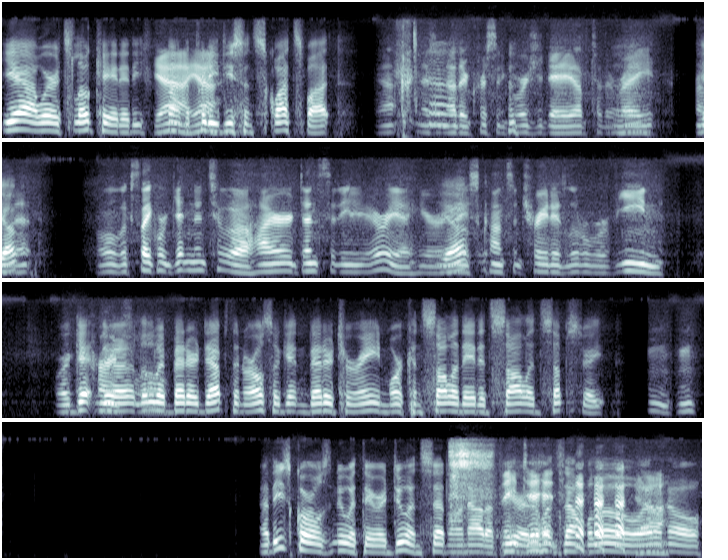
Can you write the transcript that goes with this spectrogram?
Yeah, where it's located. He Yeah, found a yeah. pretty decent squat spot. Yeah, there's Uh. another Chrysogorgiidae up to the Uh-huh. right. From Yep. It. Oh, looks like we're getting into a higher density area here. A Yeah. nice concentrated little ravine. We're getting to Current a little bit better depth, and we're also getting better terrain, more consolidated solid substrate. Mm-hmm. Now these corals knew what they were doing settling out up They here. The ones down below, I don't know.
